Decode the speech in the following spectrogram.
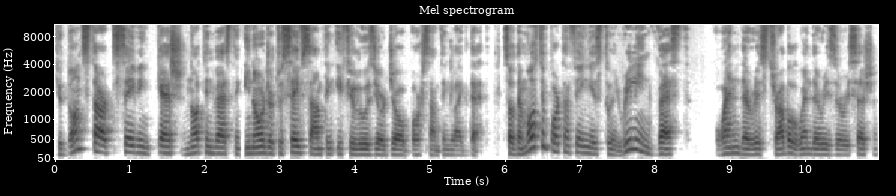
You don't start saving cash, not investing, in order to save something if you lose your job or something like that. So the most important thing is to really invest when there is trouble, when there is a recession,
